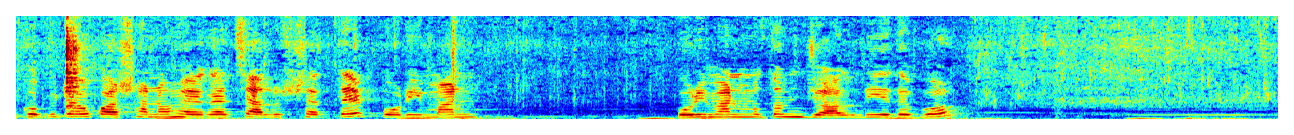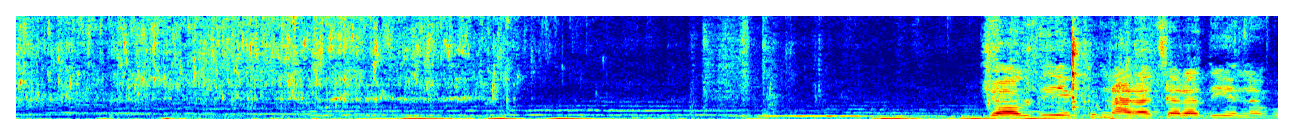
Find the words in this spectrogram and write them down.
ফুলকপিটাও কষানো হয়ে গেছে আলুর সাথে। পরিমাণ পরিমাণ মতন জল দিয়ে দেব। জল দিয়ে একটু নাড়াচাড়া দিয়ে নেব।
